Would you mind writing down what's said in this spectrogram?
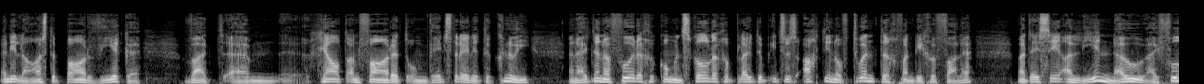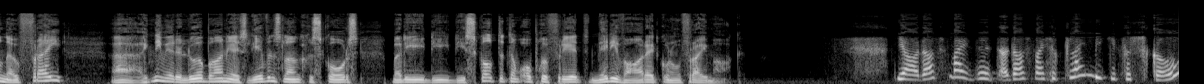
in die laaste paar weke wat ehm um, geld aanvaar het om wedstryde te knoei en hy het nou na vore gekom en skuldig gepleit op iets soos 18 of 20 van die gevalle want hy sê alleen nou hy voel nou vry Uh, hy het nie meer 'n loopbaan nie, hy is lewenslank geskort, maar die die die skuld het hom opgevreet, net die waarheid kon hom vrymaak. Ja, dit is my dit is my so klein bietjie verskil,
